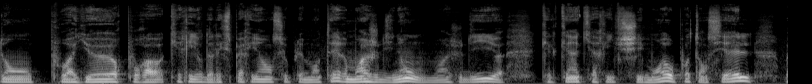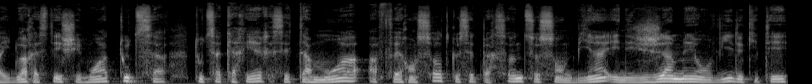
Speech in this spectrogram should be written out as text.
d'employeur pour acquérir de l'expérience supplémentaire. Moi, je dis non. Moi, je dis euh, quelqu'un qui arrive chez moi au potentiel, bah, il doit rester chez moi toute sa, toute sa carrière. Et c'est à moi à faire en sorte que cette personne se sente bien et n'ait jamais envie de quitter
